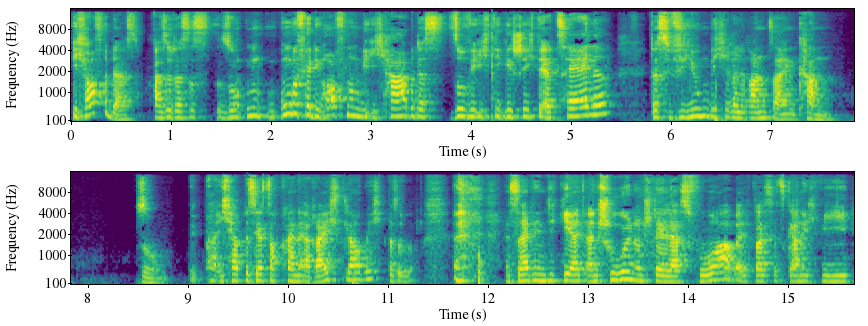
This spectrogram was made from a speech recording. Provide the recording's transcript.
Ich hoffe das. Also das ist so ungefähr die Hoffnung, die ich habe, dass so wie ich die Geschichte erzähle, dass sie für Jugendliche relevant sein kann. So, ich habe bis jetzt noch keine erreicht, glaube ich. Also es sei denn, ich gehe halt an Schulen und stelle das vor, aber ich weiß jetzt gar nicht, wie,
